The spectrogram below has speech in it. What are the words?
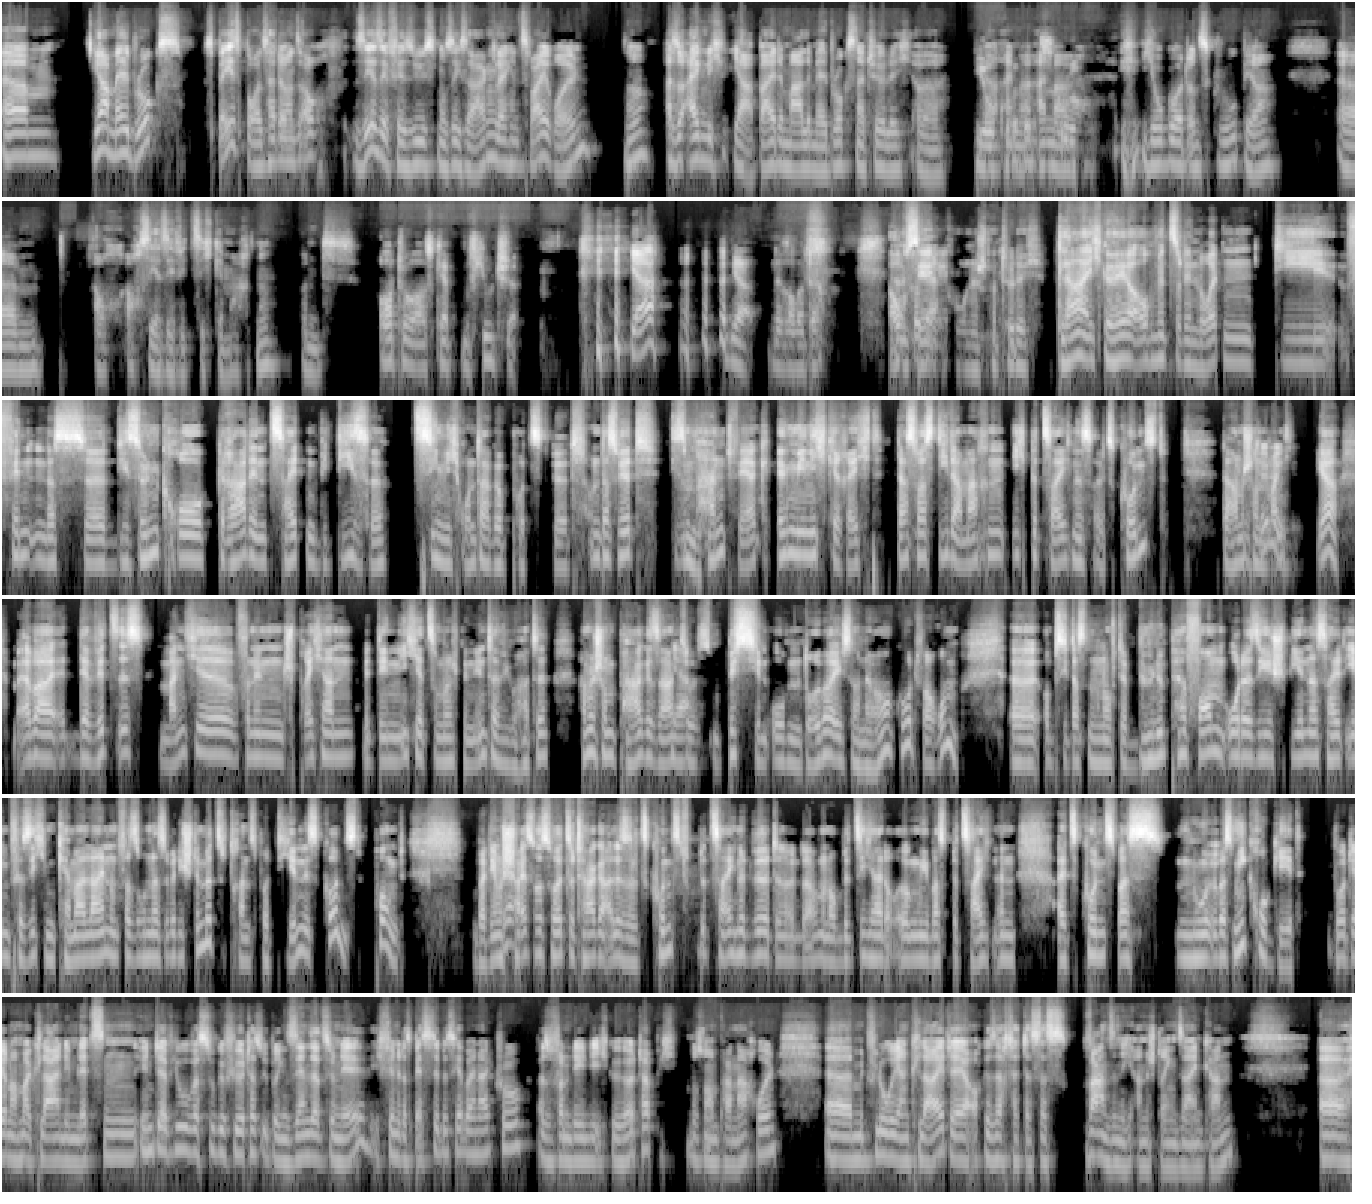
Ähm, ja, Mel Brooks, Spaceballs hat er uns auch sehr, sehr versüßt, muss ich sagen, gleich in zwei Rollen. Ne? Also eigentlich, ja, beide Male Mel Brooks natürlich, aber ja, einmal, einmal Joghurt und Scroop, ja ähm, auch, auch sehr, sehr witzig gemacht, ne? Und Otto aus Captain Future. ja? ja, der Roboter. Auch sehr ikonisch, natürlich. Klar, ich gehöre ja auch mit zu den Leuten, die finden, dass äh, die Synchro gerade in Zeiten wie diese ziemlich runtergeputzt wird. Und das wird diesem Handwerk irgendwie nicht gerecht. Das, was die da machen, ich bezeichne es als Kunst. Da haben Natürlich. schon manche, ja, aber der Witz ist, manche von den Sprechern, mit denen ich jetzt zum Beispiel ein Interview hatte, haben mir schon ein paar gesagt, ja. so ist ein bisschen oben drüber. Ich sage, na oh, gut, warum? Äh, ob sie das nun auf der Bühne performen oder sie spielen das halt eben für sich im Kämmerlein und versuchen das über die Stimme zu transportieren, ist Kunst. Punkt. Bei dem ja. Scheiß, was heutzutage alles als Kunst bezeichnet wird, äh, darf man auch mit Sicherheit auch irgendwie was bezeichnen als Kunst, was nur übers Mikro geht wurde ja nochmal klar in dem letzten Interview, was du geführt hast. Übrigens sensationell. Ich finde das Beste bisher bei Nightcrow. Also von denen, die ich gehört habe. Ich muss noch ein paar nachholen. Äh, mit Florian Kleid, der ja auch gesagt hat, dass das wahnsinnig anstrengend sein kann. Äh,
